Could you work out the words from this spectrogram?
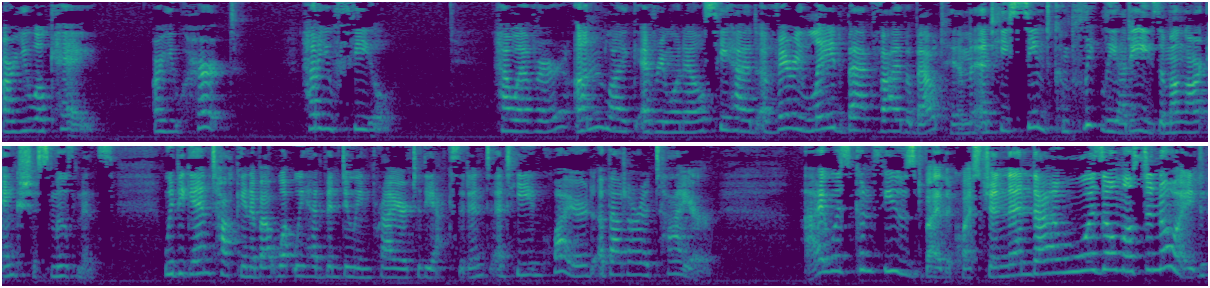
Are you okay? Are you hurt? How do you feel? However, unlike everyone else, he had a very laid back vibe about him, and he seemed completely at ease among our anxious movements. We began talking about what we had been doing prior to the accident, and he inquired about our attire. I was confused by the question, and I was almost annoyed.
